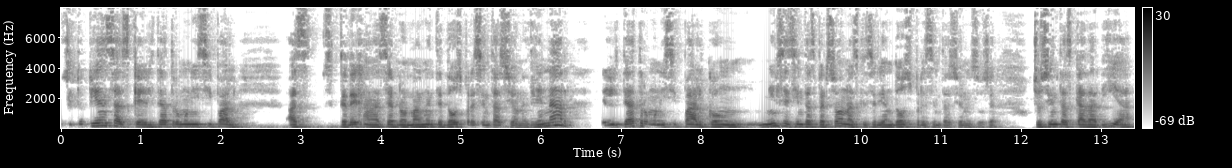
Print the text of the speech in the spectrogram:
si tú piensas que el teatro municipal te dejan hacer normalmente dos presentaciones, llenar el teatro municipal con 1.600 personas, que serían dos presentaciones, o sea, 800 cada día,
